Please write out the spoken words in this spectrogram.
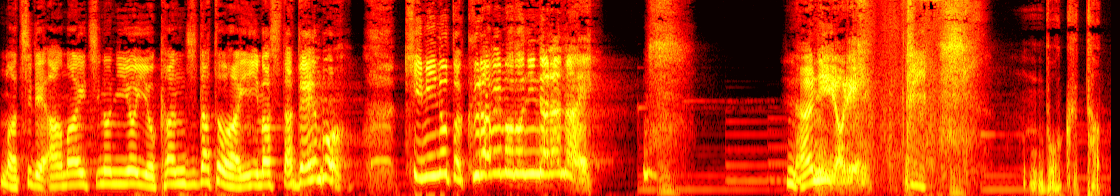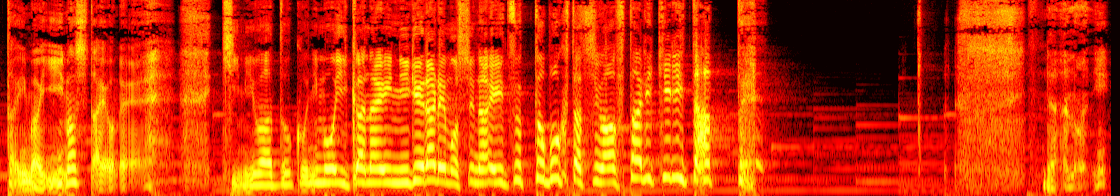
街で甘い血の匂いを感じたとは言いました。でも、君のと比べ物にならない何より僕たった今言いましたよね。君はどこにも行かない、逃げられもしない、ずっと僕たちは二人きりだって。なのに、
